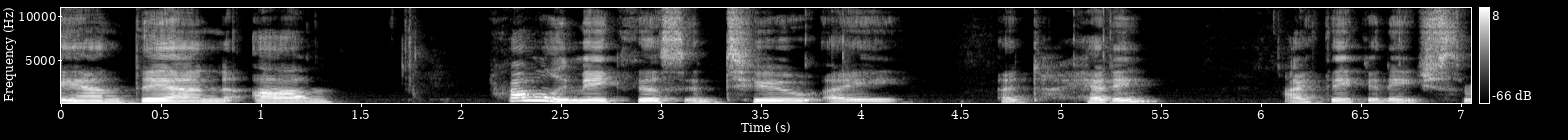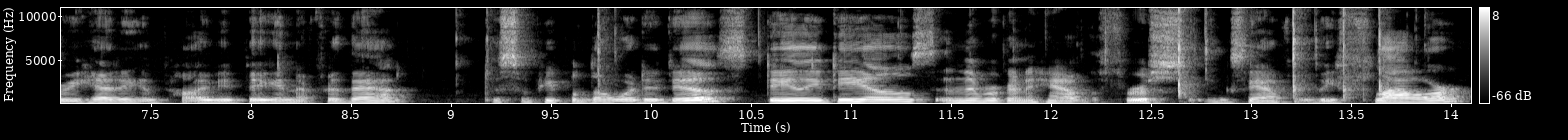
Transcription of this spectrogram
and then um, probably make this into a, a heading. I think an H3 heading would probably be big enough for that, just so people know what it is. Daily deals, and then we're going to have the first example be flower.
